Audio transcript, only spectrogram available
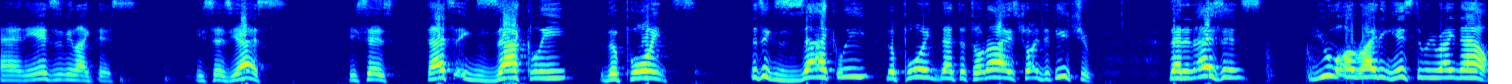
and he answers me like this. He says, yes. He says, that's exactly the point. That's exactly the point that the Torah is trying to teach you. That in essence, you are writing history right now.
